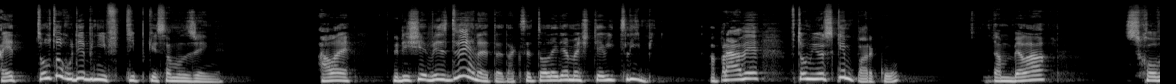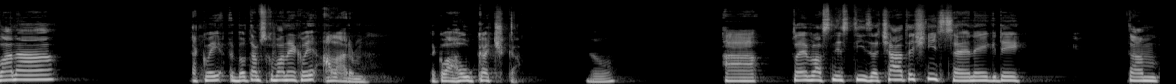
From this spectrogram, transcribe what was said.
A je, jsou to hudební vtipky samozřejmě. Ale když je vyzdvihnete, tak se to lidem ještě víc líbí. A právě v tom Jurském parku tam byla schovaná takový, byl tam schovaný takový alarm, taková houkačka. No. A to je vlastně z té začáteční scény, kdy tam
